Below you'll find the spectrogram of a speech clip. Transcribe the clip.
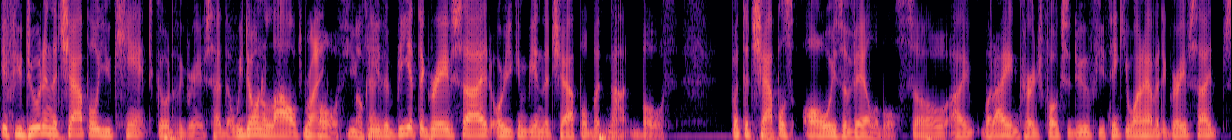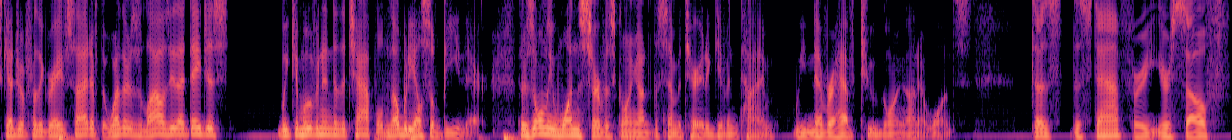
if you do it in the chapel, you can't go to the graveside though. We don't allow Right. both. You can either be at the graveside or you can be in the chapel, but not both. But the chapel's always available. So I what I encourage folks to do, if you think you want to have it at graveside, schedule it for the graveside. If the weather's lousy that day, just we can move it into the chapel. Nobody else will be there. There's only one service going on at the cemetery at a given time. We never have two going on at once. Does the staff or yourself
